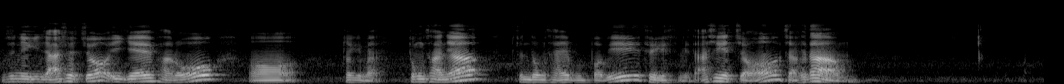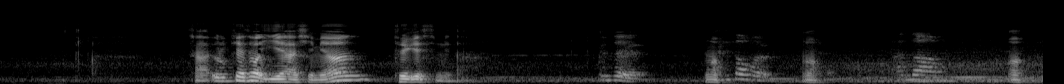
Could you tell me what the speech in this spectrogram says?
무슨 얘기인지 아셨죠? 이게 바로 어 저기 뭐 동사냐 준동사의 문법이 되겠습니다. 아시겠죠? 자, 그다음 자, 이렇게 해서 이해하시면 되겠습니다. 근데 어. 해석을 어. 한 다음 어.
